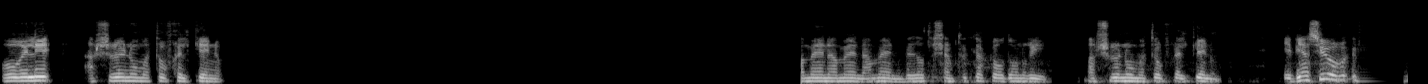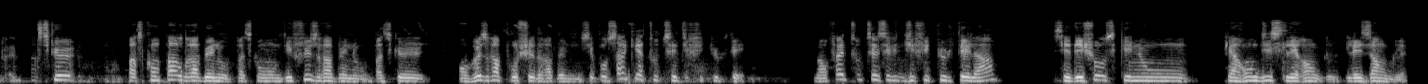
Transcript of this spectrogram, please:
Aurélie, Ashrenu Matov Amen, Amen, Amen. Bézat Hashem, toute la cordonnerie. Ashrenu Matov. Et bien sûr, parce que parce qu'on parle de Rabbeinu, parce qu'on diffuse Rabbeinu, parce que on veut se rapprocher de Rabbeinu. C'est pour ça qu'il y a toutes ces difficultés. Mais en fait, toutes ces difficultés-là, c'est des choses qui nous qui arrondissent les angles, les angles.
